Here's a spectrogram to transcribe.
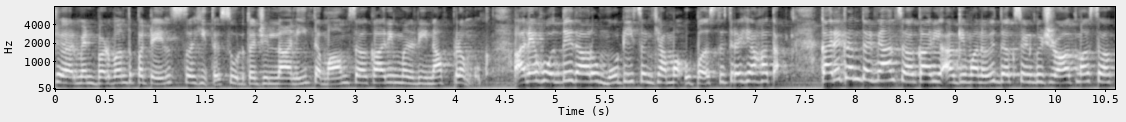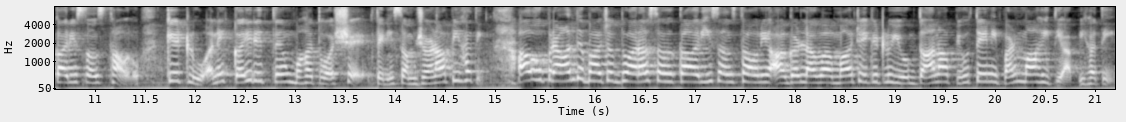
ચેરમેન બળવંત પટેલ સહિત સુરત જિલ્લાની તમામ સહકારી મંડળીના પ્રમુખ અને હોદ્દેદારો મોટી સંખ્યામાં ઉપસ્થિત રહ્યા હતા. કાર્યક્રમ દરમિયાન સહકારી આગેવાનોએ દક્ષિણ ગુજરાતમાં સહકારી સંસ્થાઓનું કેટલું અને કઈ રીતે મહત્વ છે તેની સમજણ આપી હતી. આ ઉપરાંત ભાજપ દ્વારા સહકારી સંસ્થાઓને આગળ લાવવા માટે કેટલું યોગદાન આપ્યું તેની પણ માહિતી આપી હતી.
